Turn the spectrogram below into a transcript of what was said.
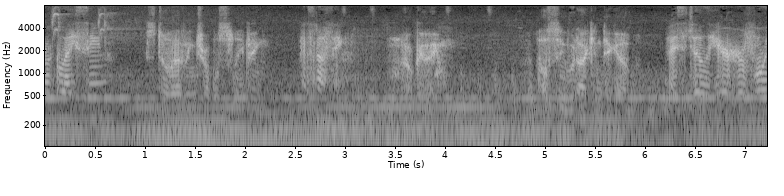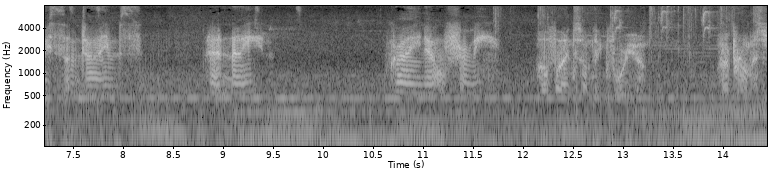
We more glycine? Still having trouble sleeping? It's nothing. Okay. I'll see what I can dig up. I still hear her voice sometimes. At night. Crying out for me. I'll find something for you. I promise.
